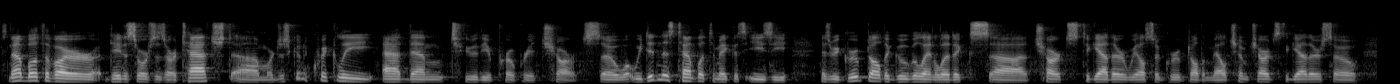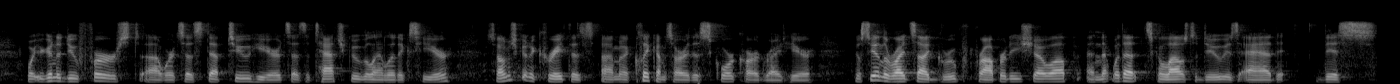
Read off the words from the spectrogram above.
So now both of our data sources are attached. Um, we're just going to quickly add them to the appropriate charts. So what we did in this template to make this easy is we grouped all the Google Analytics uh, charts together. We also grouped all the MailChimp charts together. So what you're going to do first, uh, where it says step two here, it says attach Google Analytics here. So I'm just going to create this, I'm going to click, I'm sorry, this scorecard right here. You'll see on the right side group properties show up, and that, what that's going to allow us to do is add this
